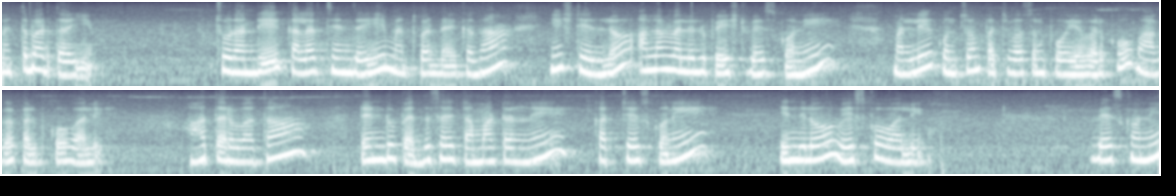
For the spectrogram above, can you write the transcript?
మెత్తబడతాయి. చూడండి కలర్ చేంజ్ అయ్యి మెత్తబడ్డాయి కదా. ఈ స్టేజ్లో అల్లం వెల్లుల్లి పేస్ట్ వేసుకొని మళ్ళీ కొంచెం పచ్చివాసన పోయే వరకు బాగా కలుపుకోవాలి. ఆ తర్వాత రెండు పెద్ద సైజ్ టమాటాలని కట్ చేసుకొని ఇందులో వేసుకోవాలి. వేసుకొని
